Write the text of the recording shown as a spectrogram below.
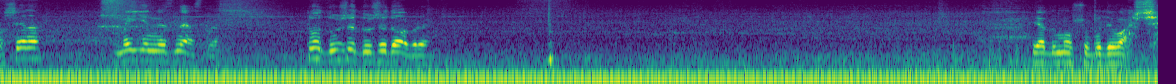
машина. Ми її не знесли. То дуже-дуже добре. Я думав, що буде важче.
